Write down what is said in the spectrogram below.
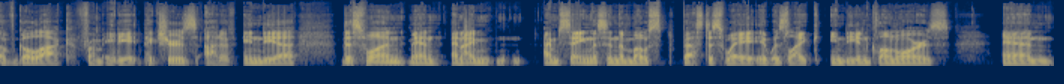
of Golak from 88 Pictures out of India. This one, man, and I'm I'm saying this in the most bestest way. It was like Indian Clone Wars and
